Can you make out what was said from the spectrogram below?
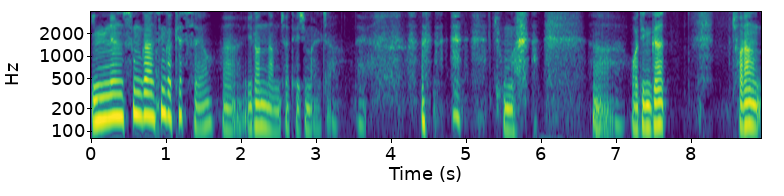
읽는 순간 생각했어요. 아, 이런 남자 되지 말자. 네. 정말, 아, 어딘가 저랑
